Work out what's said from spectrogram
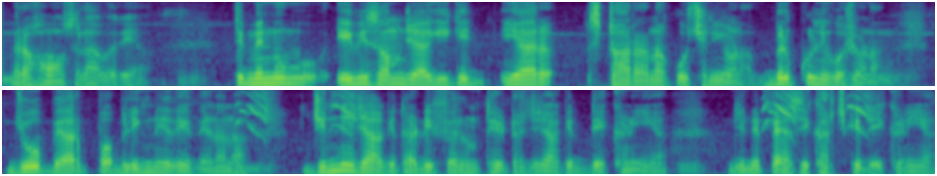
ਮੇਰਾ ਹੌਸਲਾ ਵਧਿਆ। ਤੇ ਮੈਨੂੰ ਇਹ ਵੀ ਸਮਝ ਆ ਗਈ ਕਿ ਯਾਰ ਸਟਾਰਾਂ ਨਾਲ ਕੁਝ ਨਹੀਂ ਹੋਣਾ ਬਿਲਕੁਲ ਨਹੀਂ ਕੁਝ ਹੋਣਾ। ਜੋ ਪਿਆਰ ਪਬਲਿਕ ਨੇ ਦੇ ਦੇਣਾ ਨਾ ਜਿੰਨੇ ਜਾ ਕੇ ਤੁਹਾਡੀ ਫਿਲਮ ਥੀਏਟਰ 'ਚ ਜਾ ਕੇ ਦੇਖਣੀ ਆ ਜਿੰਨੇ ਪੈਸੇ ਖਰਚ ਕੇ ਦੇਖਣੀ ਆ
